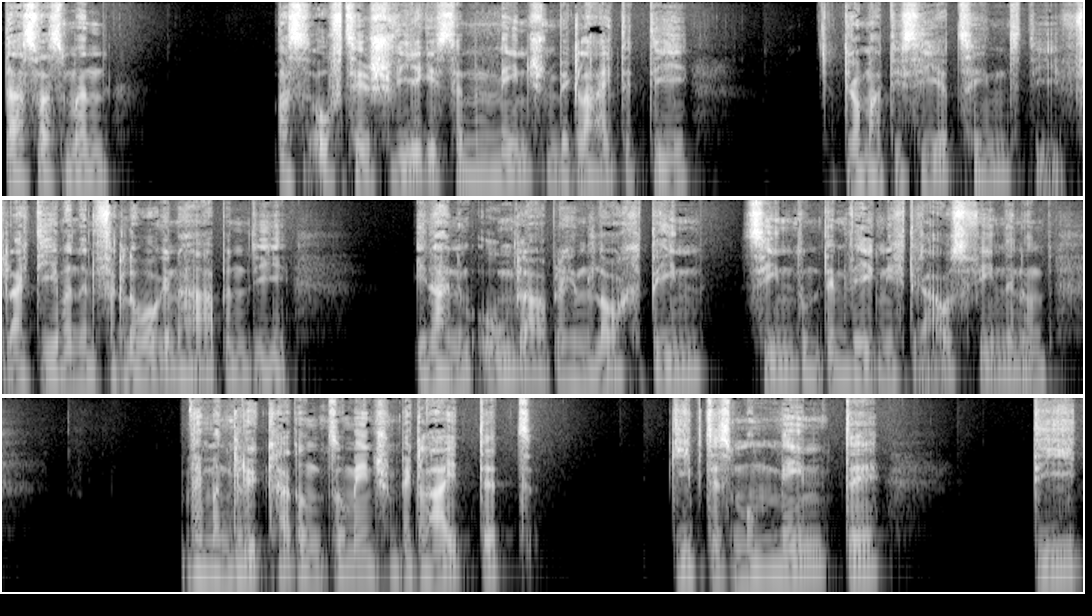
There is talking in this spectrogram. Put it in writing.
das, was man, was oft sehr schwierig ist, wenn man Menschen begleitet, die traumatisiert sind, die vielleicht jemanden verloren haben, die in einem unglaublichen Loch drin sind und den Weg nicht rausfinden. Und wenn man Glück hat und so Menschen begleitet, gibt es Momente, die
